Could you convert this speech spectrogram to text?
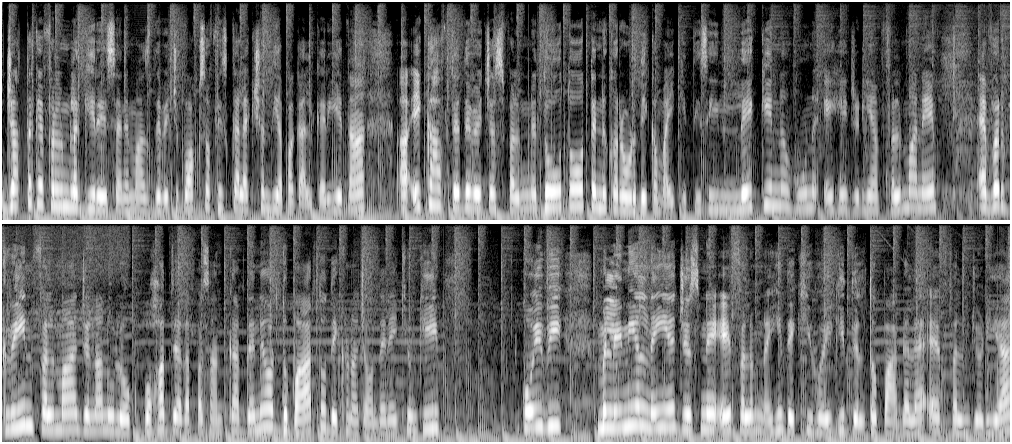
ਜਦ ਤੱਕ ਇਹ ਫਿਲਮ ਲੱਗੀ ਰਹੀ ਸਿਨੇਮਾਸ ਦੇ ਵਿੱਚ ਬਾਕਸ ਆਫਿਸ ਕਲੈਕਸ਼ਨ ਦੀ ਆਪਾਂ ਗੱਲ ਕਰੀਏ ਤਾਂ ਇੱਕ ਹਫ਼ਤੇ ਦੇ ਵਿੱਚ ਇਸ ਫਿਲਮ ਨੇ 2 ਤੋਂ 3 ਕਰੋੜ ਦੀ ਕਮਾਈ ਕੀਤੀ ਸੀ। ਲੇਕਿਨ ਹੁਣ ਇਹ ਜਿਹੜੀਆਂ ਫਿਲਮਾਂ ਨੇ ਐਵਰਗ੍ਰੀਨ ਫਿਲਮਾਂ, ਜਿਨ੍ਹਾਂ ਨੂੰ ਲੋਕ ਬਹੁਤ ਜ਼ਿਆਦਾ ਪਸੰਦ ਕਰਦੇ ਨੇ ਔਰ ਦੁਬਾਰਾ ਤੋਂ ਦੇਖਣਾ ਚਾਹੁੰਦੇ ਨੇ, ਕਿਉਂਕਿ ਕੋਈ ਵੀ ਮਿਲੇਨੀਅਲ ਨਹੀਂ ਹੈ ਜਿਸ ਨੇ ਇਹ ਫਿਲਮ ਨਹੀਂ ਦੇਖੀ ਹੋਏਗੀ। ਦਿਲ ਤੋਂ ਪਾਗਲ ਹੈ। ਇਹ ਫਿਲਮ ਜਿਹੜੀ ਆ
